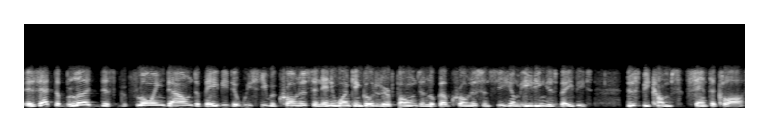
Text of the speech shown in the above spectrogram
Is that the blood that's flowing down the baby that we see with Cronus? And anyone can go to their phones and look up Cronus and see him eating his babies. This becomes Santa Claus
